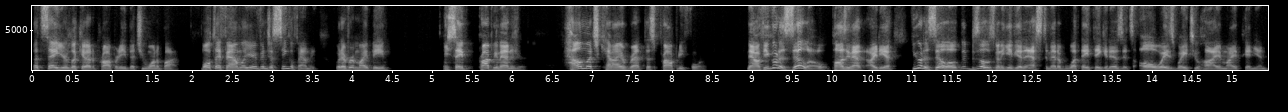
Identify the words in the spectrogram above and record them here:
Let's say you're looking at a property that you want to buy, multifamily, or even just single family, whatever it might be. You say, property manager, how much can I rent this property for? Now, if you go to Zillow, pausing that idea, you go to Zillow, Zillow is going to give you an estimate of what they think it is. It's always way too high, in my opinion.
